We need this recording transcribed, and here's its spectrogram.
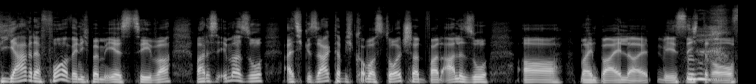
die Jahre davor, wenn ich beim ESC war, war das immer so, als ich gesagt habe, ich komme aus Deutschland, waren alle so, ah, oh, mein Beileid mäßig drauf.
